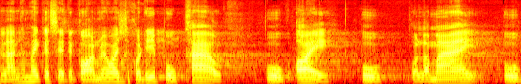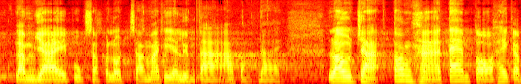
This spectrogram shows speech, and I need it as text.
0ล้านทำให้เกษตรกรไม่ว่าจะคนที่ปลูกข้าว ปลูกอ้อย ปลูกผลไม้ ปลูกลำไย ปลูกสับปะรด สามารถที่จะลืมตาอ้าปากได้ เราจะต้องหาแต้มต่อให้กับ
